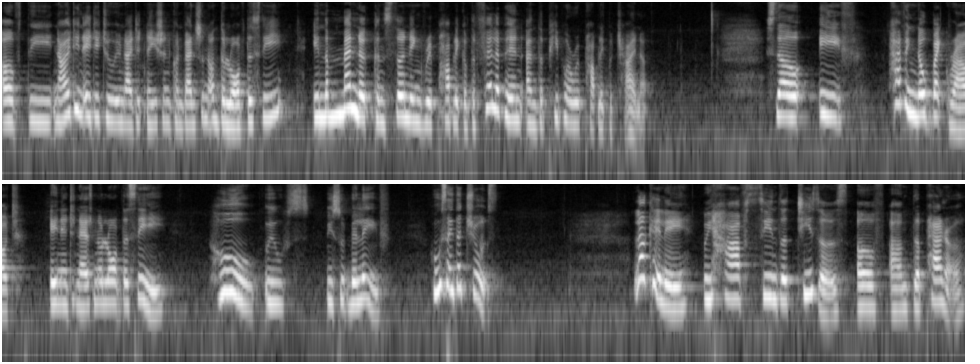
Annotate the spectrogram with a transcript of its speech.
of the 1982 United Nations Convention on the Law of the Sea in the manner concerning Republic of the Philippines and the People Republic of China. So if having no background in international law of the sea, who we should believe? Who say the truth? Luckily, we have seen the teasers of um, the panel,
